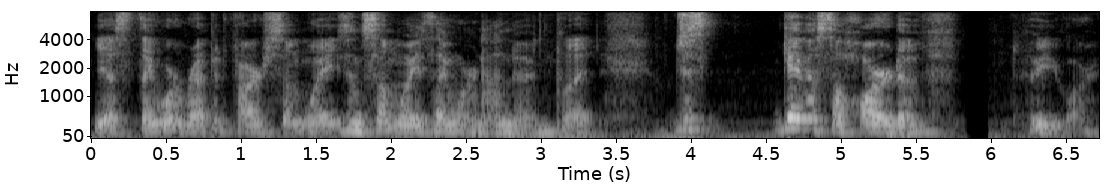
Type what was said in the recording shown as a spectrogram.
yes, they were rapid fire some ways. In some ways, they weren't, I know. But just gave us a heart of who you are.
